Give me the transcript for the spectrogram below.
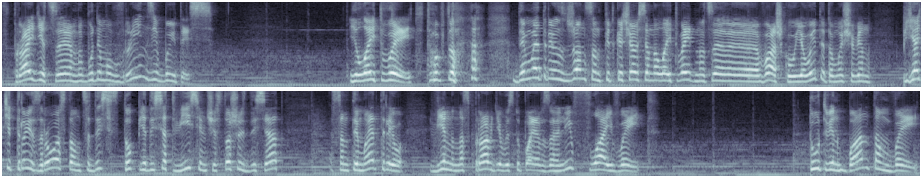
В Прайді це ми будемо в ринзі битись. І лайтвейт. Тобто Деметріус Джонсон підкачався на лайтвейт, ну це важко уявити, тому що він 5,3 з ростом, це десь 158 чи 160 сантиметрів. Він насправді виступає взагалі флайвейт. Тут він бантамвейт.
